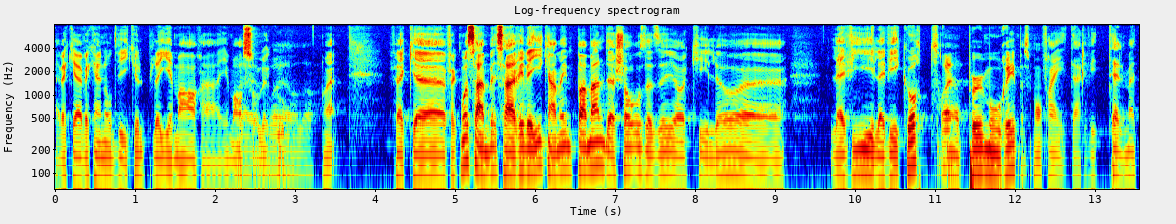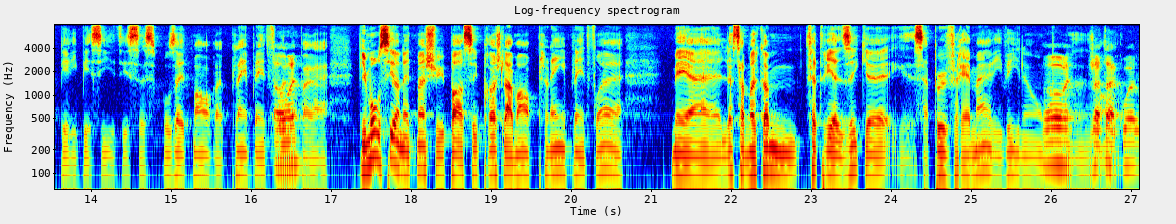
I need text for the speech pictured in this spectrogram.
avec, avec un autre véhicule. Puis là, il est mort, euh, il est mort sur le coup. Ouais. Fait que, euh, fait que moi, ça, a- ça a réveillé quand même pas mal de choses de dire, OK, là, euh, la, vie, la vie est courte, on peut mourir, parce que mon frère est arrivé tellement de péripéties. sais, C'est supposé être mort euh, plein, plein de fois. Ah là, ouais? par- Puis moi aussi, honnêtement, je suis passé proche de la mort plein, plein de fois. Mais euh, là, ça m'a comme fait réaliser que ça peut vraiment arriver. Là. On- Ah ouais. euh, J'attends quoi, là?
